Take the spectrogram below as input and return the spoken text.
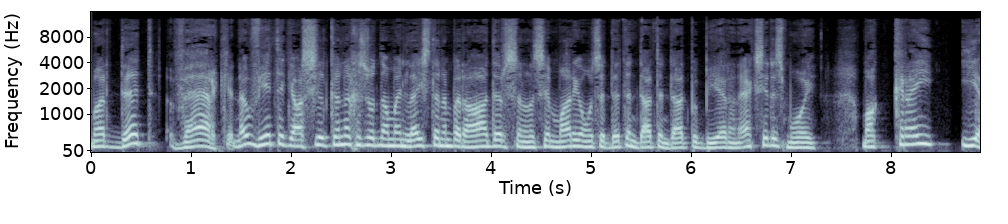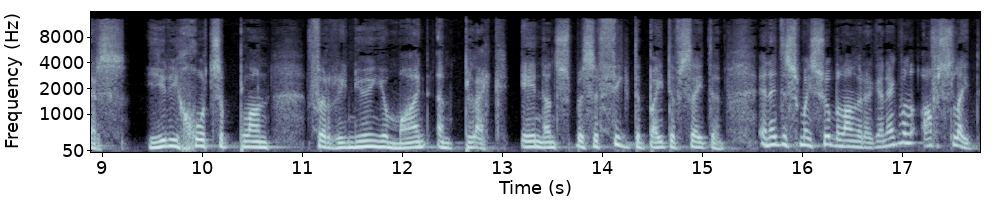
Maar dit werk. Nou weet ek ja, sielkundiges wat na my luister en beraders en hulle sê Mario, ons het dit en dat en dat probeer en ek sê dis mooi, maar kry eers hierdie God se plan vir renewing your mind in plek en dan spesifiek the bite of Satan. En dit is vir my so belangrik en ek wil afsluit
